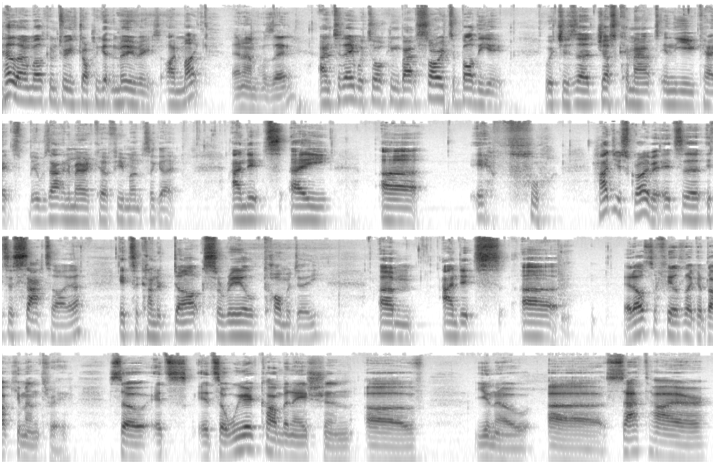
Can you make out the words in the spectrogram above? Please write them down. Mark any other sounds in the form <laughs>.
Hello and welcome to Eavesdropping at the Movies. I'm Mike, And I'm Jose. and today we're talking about Sorry to Bother You, which has uh, just come out in the UK. It's, it was out in America a few months ago, and it's a uh, it- <sighs> how do you describe it? It's a it's a satire. It's a kind of dark, surreal comedy, um, and it's uh, It also feels like a documentary. So it's it's a weird combination of, you know, uh, satire,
